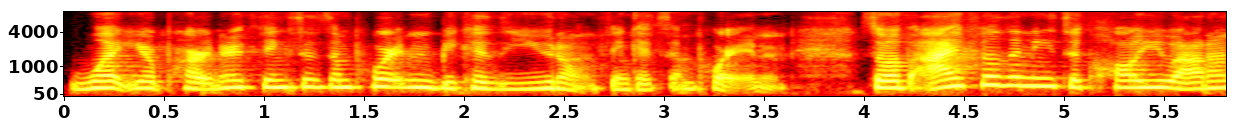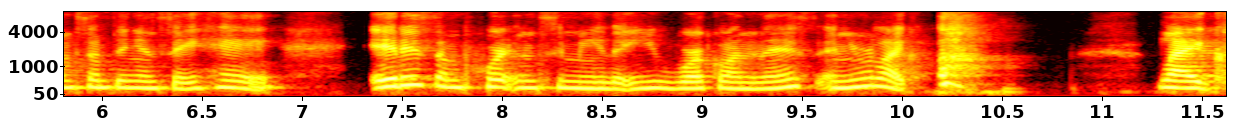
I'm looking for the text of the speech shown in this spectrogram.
what your partner thinks is important because you don't think it's important. So if i feel the need to call you out on something and say hey it is important to me that you work on this and you're like Ugh, like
